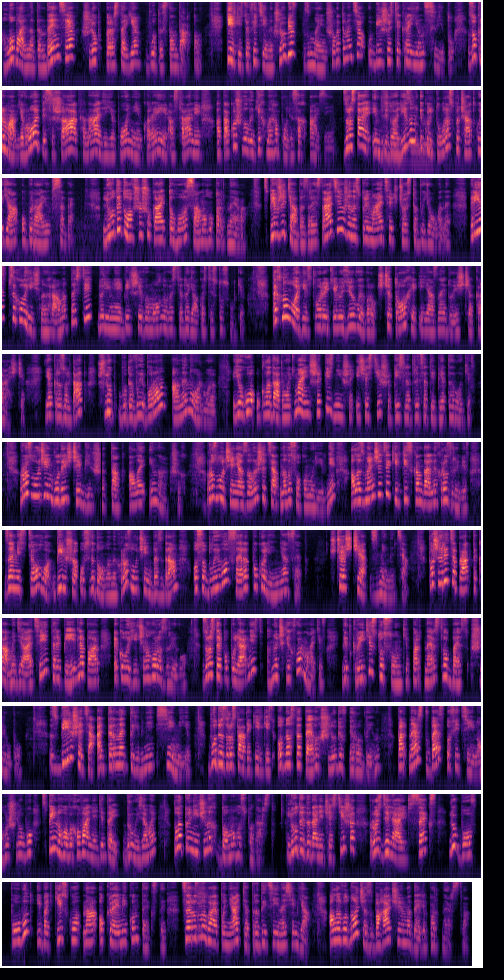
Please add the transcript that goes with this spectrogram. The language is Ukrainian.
Глобальна тенденція шлюб перестає бути стандартом. Кількість офіційних шлюбів зменшуватиметься у більшості країн світу, зокрема в Європі, США, Канаді, Японії, Кореї, Австралії, а також великих мегаполісах Азії. Зростає індивідуалізм і культура спочатку я обираю себе. Люди довше шукають того самого партнера. Співжиття без реєстрації вже не сприймається як щось табуйоване. Ріст психологічної грамотності дорівнює більшої вимогливості до якості стосунків. Технології створюють ілюзію вибору ще трохи, і я знайду іще краще. Як результат, шлюб буде вибором, а не нормою. Його укладатимуть менше, пізніше і частіше після 35 років. Розлучень буде ще більше, так, але інакших. Розлучення залишиться на високому рівні, але зменшиться кількість скандальних розривів. Замість цього більше усвідомлених розлучень без драм, особливо серед покоління Z. Що ще зміниться? Пошириться практика медіації, терапії для пар, екологічного розриву. Зросте популярність гнучких форматів, відкриті стосунки, партнерства без шлюбу. Збільшаться альтернативні сім'ї. Буде зростати кількість одностатевих шлюбів і родин, партнерств без офіційного шлюбу, спільного виховання дітей друзями, платонічних домогосподарств. Люди дедалі частіше розділяють секс, любов, побут і батьківську на окремі контексти. Це розмиває поняття традиційна сім'я, але водночас збагачує моделі партнерства.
